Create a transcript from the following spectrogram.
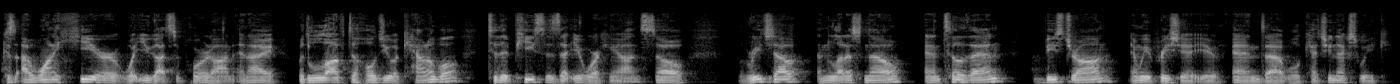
because I want to hear what you got support on and I would love to hold you accountable to the pieces that you're working on. So reach out and let us know. And until then, be strong and we appreciate you. And uh, we'll catch you next week.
